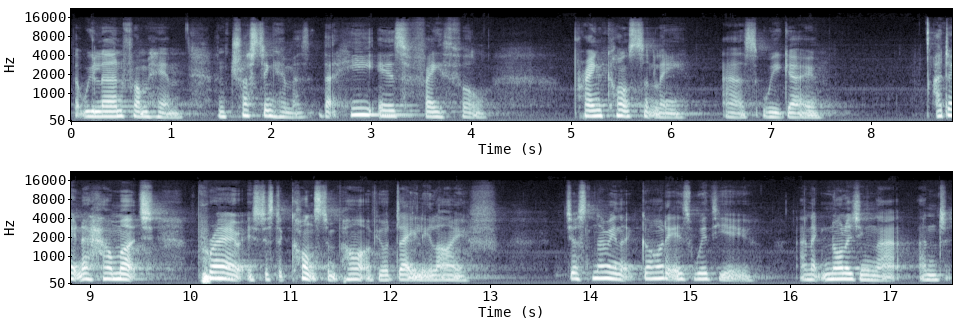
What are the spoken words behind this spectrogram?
that we learn from Him and trusting Him as, that He is faithful, praying constantly as we go. I don't know how much prayer is just a constant part of your daily life. Just knowing that God is with you and acknowledging that. And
